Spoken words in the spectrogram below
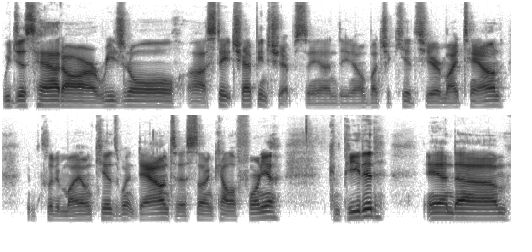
we just had our regional uh, state championships, and you know a bunch of kids here in my town, including my own kids, went down to Southern California, competed, and um,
